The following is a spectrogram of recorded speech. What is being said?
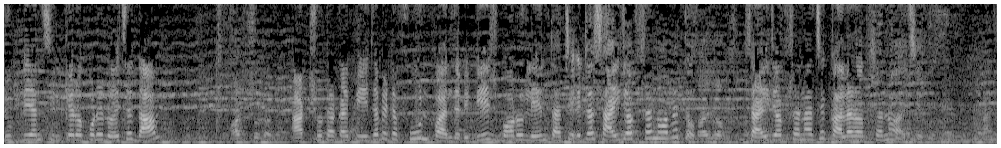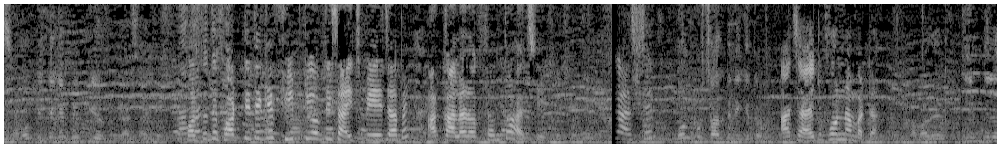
ডুপ্লিয়ান সিল্কের ওপরে রয়েছে দাম? আটশো টাকায় পেয়ে যাবে। এটা ফুল পাঞ্জাবি বেশ বড় লেন্থ আছে। এটা সাইজ অপশান হবে তো? সাইজ অপশান আছে। কালার অপশানও আছে আচ্ছা। ফোর্টি থেকে ফিফটি কততে ফর্টি থেকে ফিফটি অব্দি সাইজ পেয়ে যাবে। আর কালার অপশন তো আছে। আসছেন বোলপুর শান্তিনিকেতন। আচ্ছা একটু ফোন নাম্বারটা আমাদের থিম দিলে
